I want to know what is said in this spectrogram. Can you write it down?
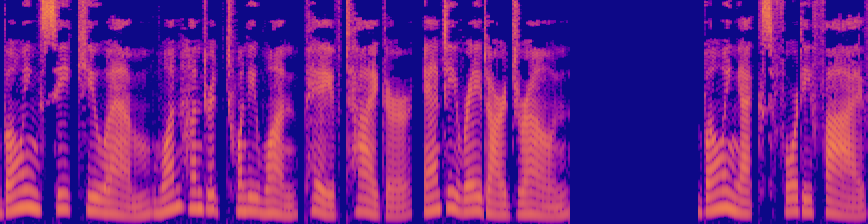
Boeing CQM-121 Pave Tiger, anti-radar drone. Boeing X-45,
